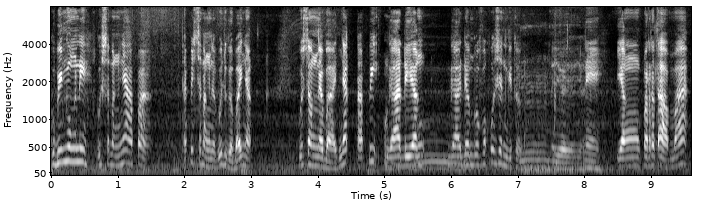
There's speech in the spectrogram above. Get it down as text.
gue bingung nih gue senangnya apa tapi senangnya gue juga banyak gue senangnya banyak tapi nggak ada yang nggak ada yang gue fokusin gitu Hmm, iya iya iya. nih yang pertama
